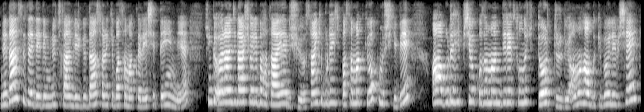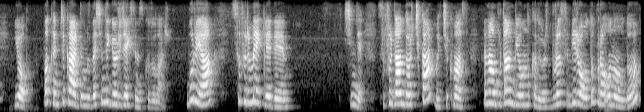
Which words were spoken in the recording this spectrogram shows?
neden size dedim lütfen virgülden sonraki basamakları eşitleyin diye. Çünkü öğrenciler şöyle bir hataya düşüyor. Sanki burada hiç basamak yokmuş gibi. Aa burada hiçbir şey yok o zaman direkt sonuç 4'tür diyor. Ama halbuki böyle bir şey yok. Bakın çıkardığımızda şimdi göreceksiniz kuzular. Buraya sıfırımı ekledim. Şimdi sıfırdan 4 çıkar mı? Çıkmaz. Hemen buradan bir onluk alıyoruz. Burası 1 oldu. Bura 10 oldu.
